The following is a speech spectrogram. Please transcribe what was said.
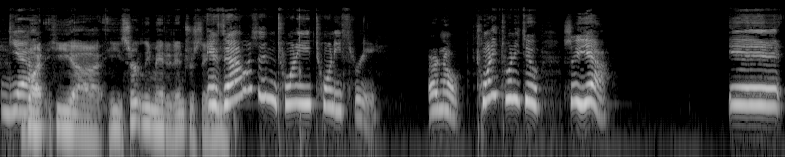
Yeah. but he uh, he certainly made it interesting. If that was in 2023, or no, 2022, so yeah, it,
